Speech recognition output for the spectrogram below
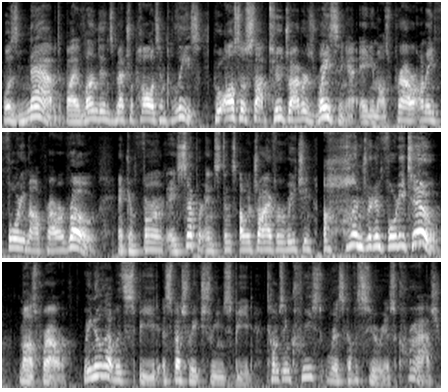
was nabbed by London's Metropolitan Police, who also stopped two drivers racing at 80 miles per hour on a 40 mile per hour road, and confirmed a separate instance of a driver reaching 142 miles per hour. We know that with speed, especially extreme speed, comes increased risk of a serious crash.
